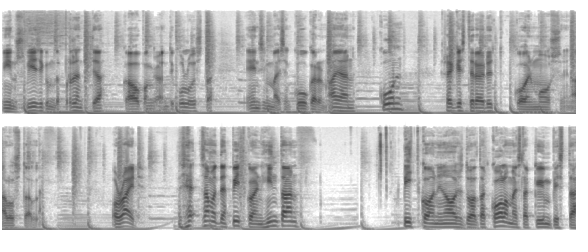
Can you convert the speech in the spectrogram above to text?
miinus 50 prosenttia kaupankäyntikuluista ensimmäisen kuukauden ajan, kun rekisteröidyt CoinMotionin alustalle. Alright. Samoin Bitcoinin hintaan. Bitcoin nousi tuolta 30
